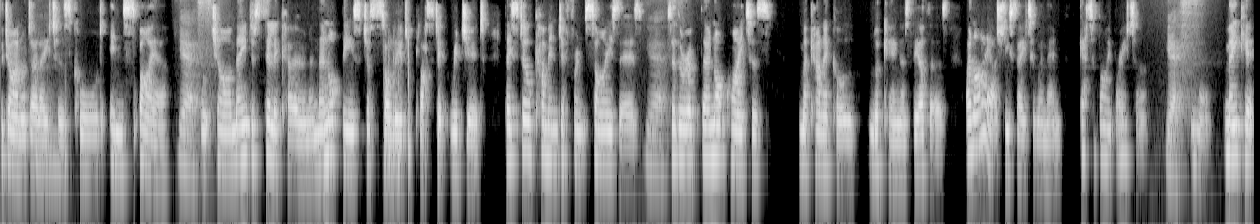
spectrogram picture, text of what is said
vaginal dilators mm. called Inspire, yes, which are made of silicone, and they're not these just solid plastic rigid. They still come in different sizes, yes. so they're they're not quite as mechanical looking as the others. And I actually say to women, get a vibrator. Yes, you know, make it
